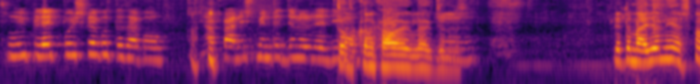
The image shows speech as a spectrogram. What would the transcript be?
তুমি প্লেট পরিষ্কার করতে থাকো আর পানিশমেন্টের জন্য রেডি হও। ততক্ষণে খাওয়া এগুলো একজনের। প্লেটে মাইজা নিয়ে আসো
